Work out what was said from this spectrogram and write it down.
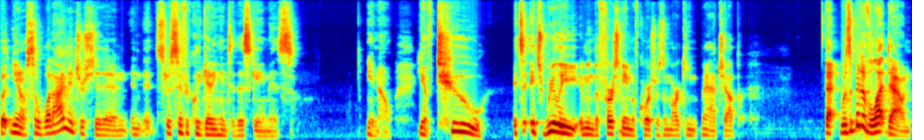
But, you know, so what I'm interested in, in specifically getting into this game is, you know, you have two it's it's really I mean the first game of course was a marquee matchup that was a bit of a letdown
